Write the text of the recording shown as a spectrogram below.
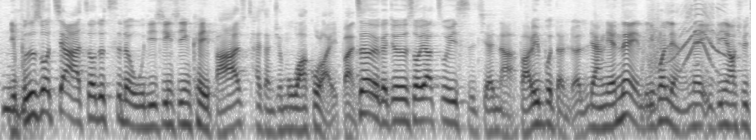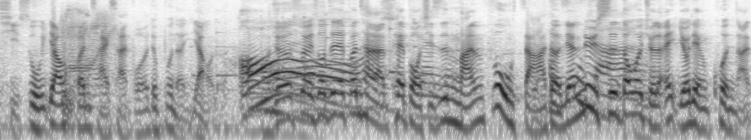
你不是说嫁了之后就吃了无敌星星，可以把他财产全部挖过来一半。最后一个就是说要注意时间呐，法律不等人，两年内离婚，两年内一定要去起诉要分财产，否则就不能要了。哦，我觉得所以说这些分财产 paper 其实蛮复杂的，连律师都会觉得哎有点困难，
